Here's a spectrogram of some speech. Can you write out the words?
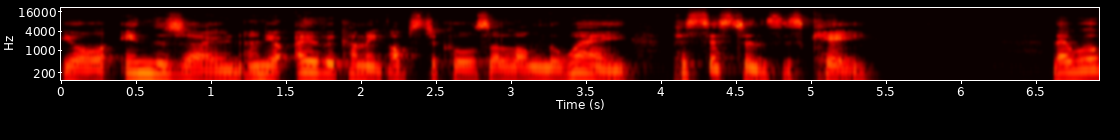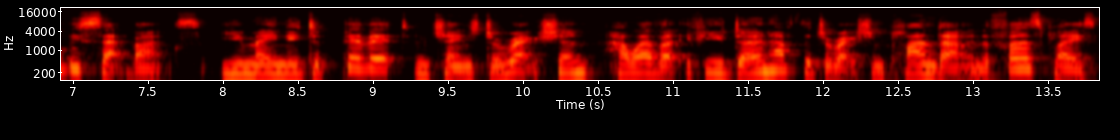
you're in the zone and you're overcoming obstacles along the way, persistence is key. There will be setbacks. You may need to pivot and change direction. However, if you don't have the direction planned out in the first place,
